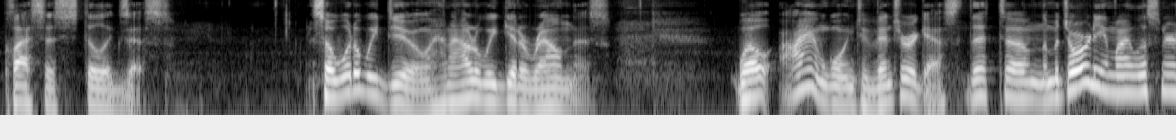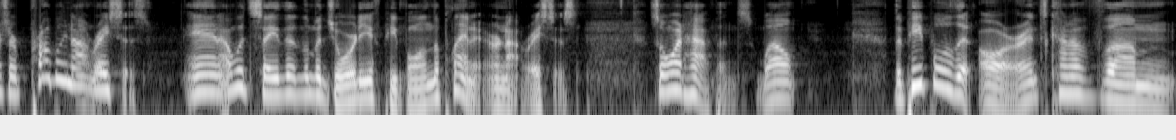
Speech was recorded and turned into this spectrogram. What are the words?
Classes still exist. So, what do we do, and how do we get around this? Well, I am going to venture a guess that um, the majority of my listeners are probably not racist. And I would say that the majority of people on the planet are not racist. So what happens? Well, the people that are, it's kind of um,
